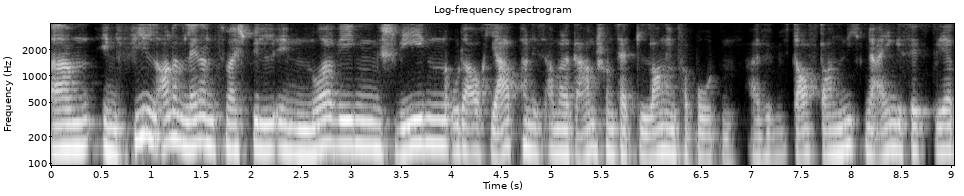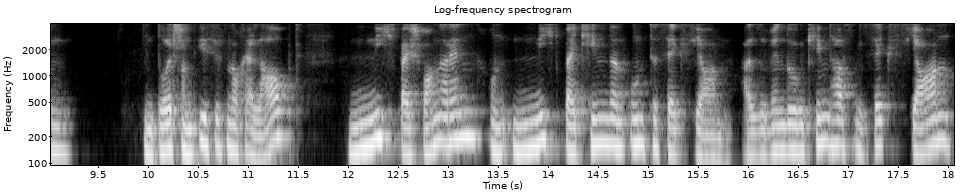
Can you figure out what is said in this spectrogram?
Ähm, in vielen anderen Ländern, zum Beispiel in Norwegen, Schweden oder auch Japan, ist Amalgam schon seit langem verboten. Also darf dann nicht mehr eingesetzt werden. In Deutschland ist es noch erlaubt, nicht bei Schwangeren und nicht bei Kindern unter sechs Jahren. Also wenn du ein Kind hast mit sechs Jahren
